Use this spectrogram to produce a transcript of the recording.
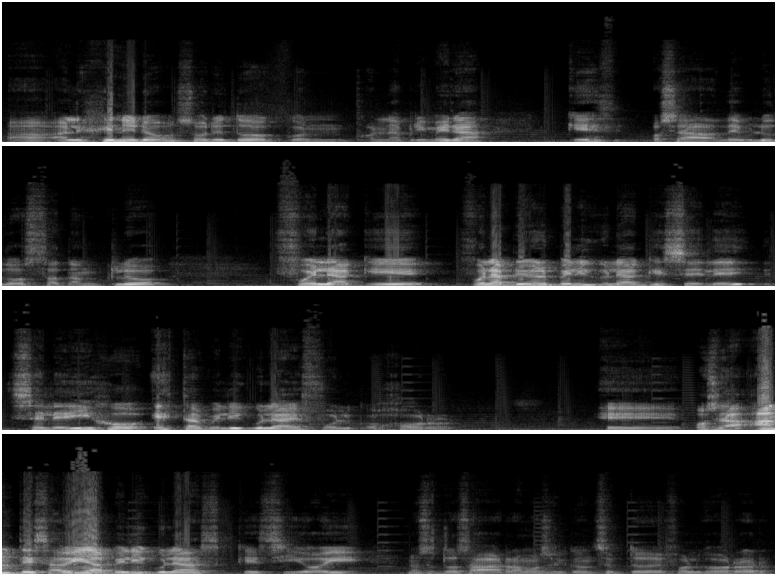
al género, sobre todo con, con la primera, que es, o sea, The Blood of Satan Claw, fue la que, fue la primera película que se le, se le dijo, esta película es folk horror. Eh, o sea, antes había películas que si hoy nosotros agarramos el concepto de folk horror,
